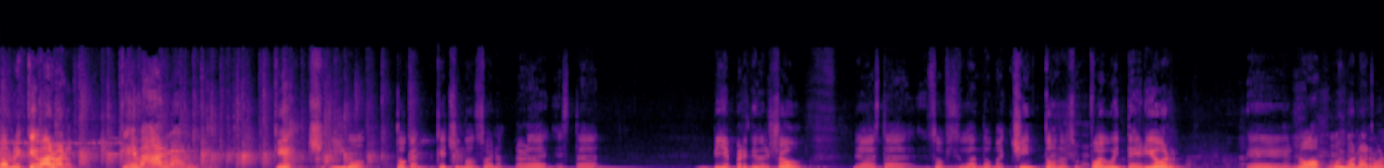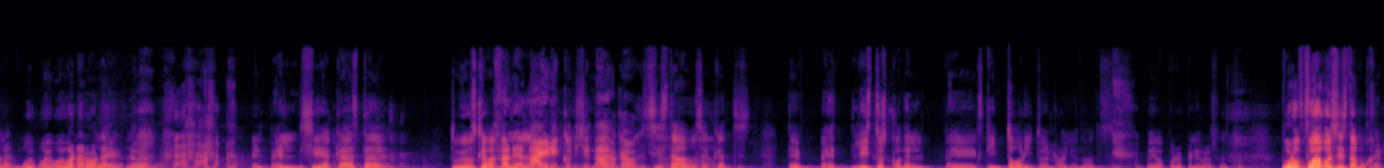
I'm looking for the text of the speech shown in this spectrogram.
Hombre, qué bárbaro. ¡Qué bárbaro! Qué chido tocan, qué chingón suena. La verdad está bien prendido el show. Ya está Sofi sudando machín todo su fuego interior. Eh, no, muy buena rola, muy, muy, muy buena rola, eh, la verdad. El, sí, acá está. Tuvimos que bajarle al aire acondicionado, acá, sí estábamos acá eh, listos con el eh, extintor y todo el rollo, ¿no? Me iba a poner peligroso esto. Puro fuego es esta mujer.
